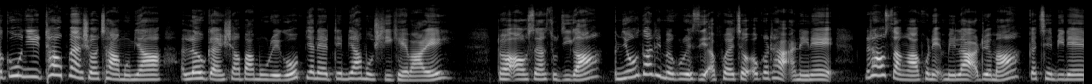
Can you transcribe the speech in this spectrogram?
အကူအညီထောက်ပံ့လျှော့ချမှုများအလောက်ကန်ရှောင်ပါမှုတွေကိုပြည်내တင်ပြမှုရှိခဲ့ပါတယ်။ဒေါ်အောင်ဆန်းစုကြည်ကအမျိုးသားဒီမိုကရေစီအဖွဲ့ချုပ်ဥက္ကဋ္ဌအနေနဲ့2015ခုနှစ်မေလအတွင်းမှာကချင်ပြည်နယ်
